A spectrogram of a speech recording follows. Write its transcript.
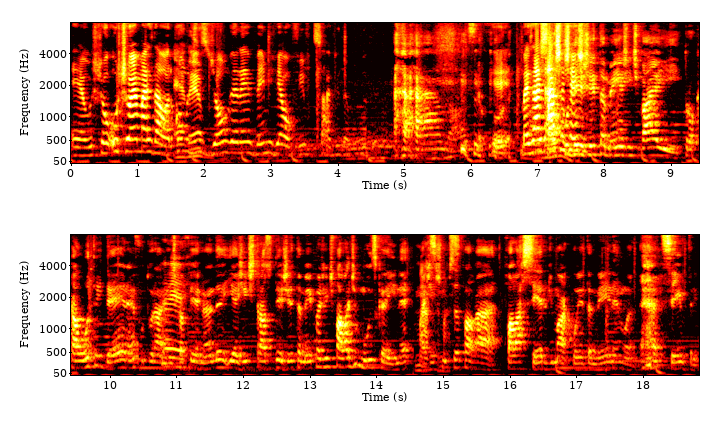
É, o show, o show é mais da hora. É Como diz mesmo? Jonga, né? Vem me ver ao vivo que sua vida muda. Nossa, É. Mas acho, acho a gente. DG também a gente vai trocar outra ideia, né, futuramente É. com a Fernanda e a gente traz o DG também pra gente falar de música aí, né? Massa, a gente não massa. precisa falar, falar sério de maconha também, né, mano? Sempre.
